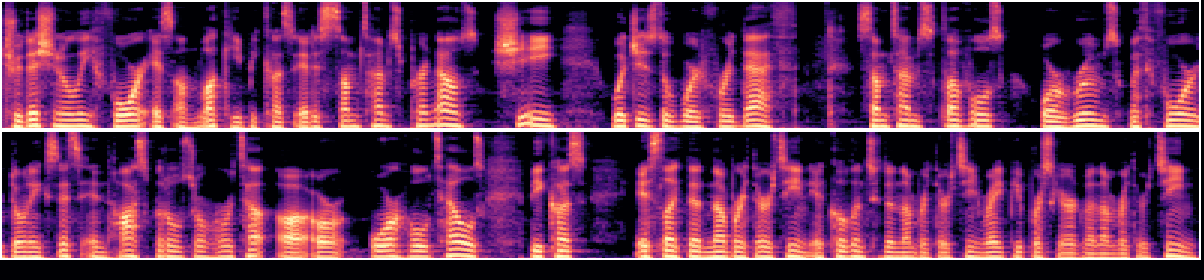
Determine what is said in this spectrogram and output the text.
Traditionally, 4 is unlucky because it is sometimes pronounced she, which is the word for death. Sometimes levels or rooms with 4 don't exist in hospitals or hotel uh, or or hotels because it's like the number 13, equivalent to the number 13, right? People are scared of the number 13.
